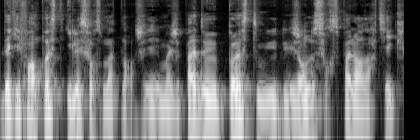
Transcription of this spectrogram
dès qu'ils font un post, ils le sourcent maintenant. J'ai, moi, j'ai pas de post où les gens ne sourcent pas leurs articles.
